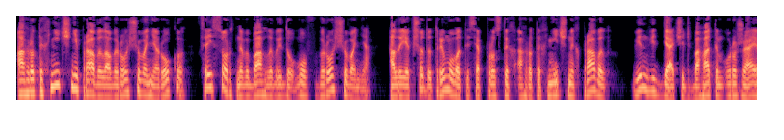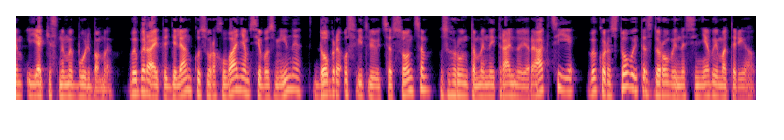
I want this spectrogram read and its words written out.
Агротехнічні правила вирощування року цей сорт невибагливий до умов вирощування, але якщо дотримуватися простих агротехнічних правил, він віддячить багатим урожаєм і якісними бульбами. Вибирайте ділянку з урахуванням сівозміни, добре освітлюються сонцем, з ґрунтами нейтральної реакції, використовуйте здоровий насіннєвий матеріал.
